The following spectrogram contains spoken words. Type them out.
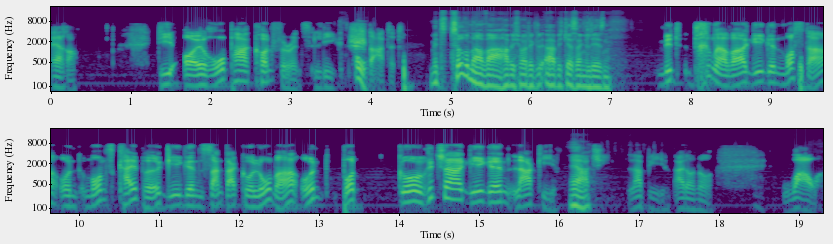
Ära. Die Europa Conference League Oh. startet. Mit Tirna war, habe ich heute, habe ich gestern gelesen. mit Trnava gegen Mostar und Mons Calpe gegen Santa Coloma und Podgorica gegen Laki. Ja. Laci, Lapi, I don't know. Wow.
